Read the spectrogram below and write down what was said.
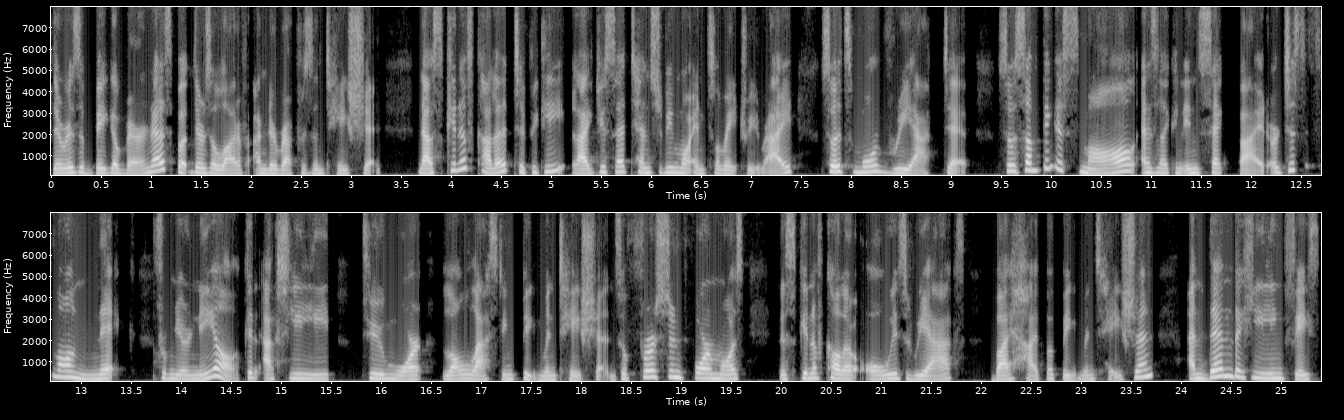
There is a big awareness, but there's a lot of underrepresentation. Now, skin of color typically, like you said, tends to be more inflammatory, right? So it's more reactive. So something as small as like an insect bite or just a small nick from your nail can actually lead to more long lasting pigmentation. So, first and foremost, the skin of color always reacts by hyperpigmentation. And then the healing phase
